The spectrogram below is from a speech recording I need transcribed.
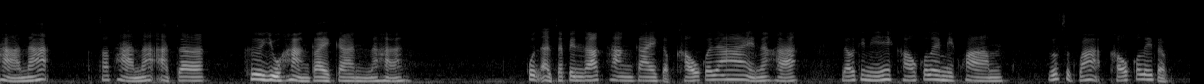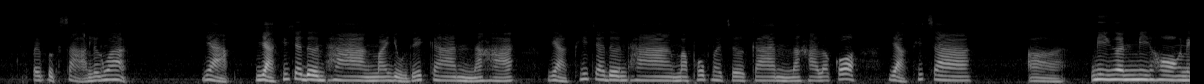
ถานะ สถานะอาจจะคืออยู่ห่างไกลกันนะคะ คุณอาจจะเป็นรักทางไกลกับเขาก็ได้นะคะ แล้วทีนี้เขาก็เลยมีความรู้สึกว่าเขาก็เลยแบบไปปรึกษาเรื่องว่า อยากอยากที่จะเดินทางมาอยู่ด้วยกันนะคะ อยากที่จะเดินทางมาพบมาเจอกันนะคะ แล้วก็อยากที่จะ มีเงินมีทองใน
